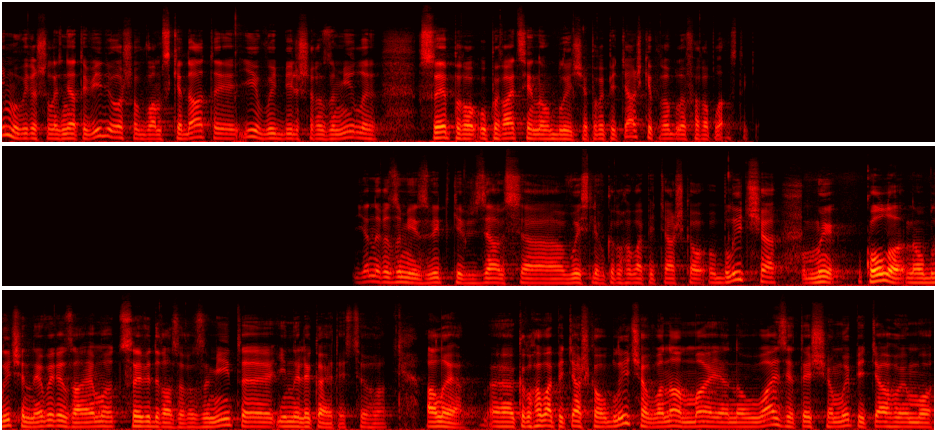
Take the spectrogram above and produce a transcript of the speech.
І ми вирішили зняти відео, щоб вам скидати, і ви більше розуміли все про операції на обличчя, про підтяжки, про блефаропластики. Я не розумію, звідки взявся вислів кругова підтяжка обличчя. Ми коло на обличчі не вирізаємо, це відразу розумієте і не лякайтесь цього. Але е, кругова підтяжка обличчя вона має на увазі те, що ми підтягуємо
